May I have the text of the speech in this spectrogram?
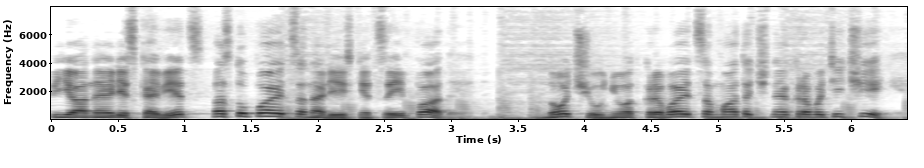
Пьяная Лисковец оступается на лестнице и падает. Ночью у нее открывается маточное кровотечение.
